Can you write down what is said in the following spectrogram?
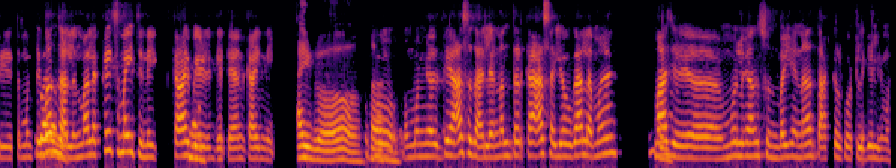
ते तर मग ते बरोबर. बंद झालं आणि मला काहीच माहिती नाही काय हा. वेळ घेते आणि काय नाही आई ग हा, मग ते असं झाल्यानंतर काय असा योग आला मग? माझे अं, मुलगा आणि सुनबाई आहे ना तर अक्कलकोटला गेली मग.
